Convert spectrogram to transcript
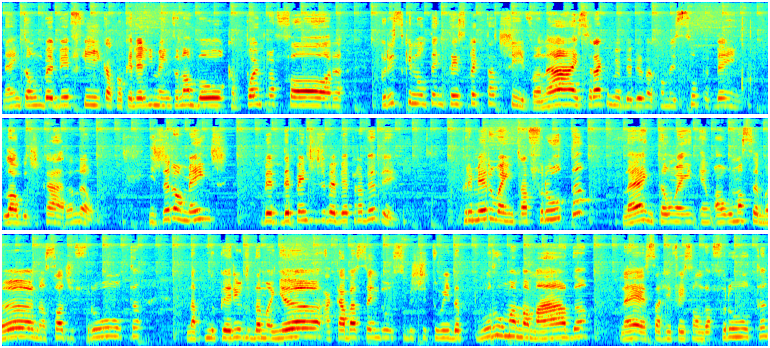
Né? Então, o bebê fica com aquele alimento na boca, põe para fora. Por isso que não tem que ter expectativa, né? Ai, será que meu bebê vai comer super bem logo de cara? Não. E geralmente depende de bebê para bebê. Primeiro entra a fruta, né? Então, em, em algumas semanas só de fruta, na, no período da manhã, acaba sendo substituída por uma mamada, né? Essa refeição da fruta.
